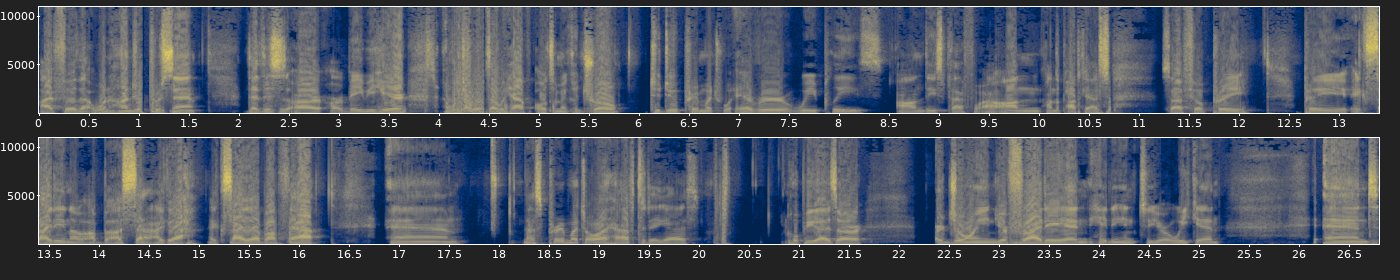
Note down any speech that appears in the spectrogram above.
I feel that 100% that this is our, our baby here, and we feel that we have ultimate control to do pretty much whatever we please on these platform uh, on on the podcast. So I feel pretty pretty exciting about excited about that, and that's pretty much all I have today, guys. Hope you guys are are enjoying your Friday and heading into your weekend, and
